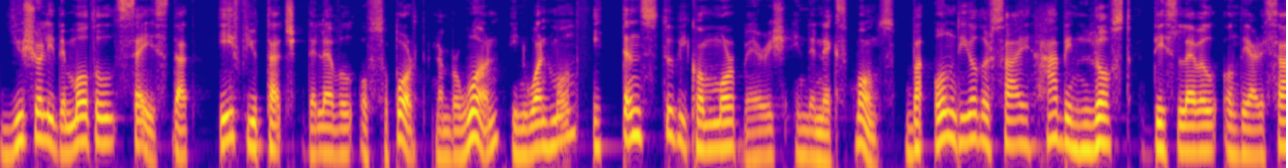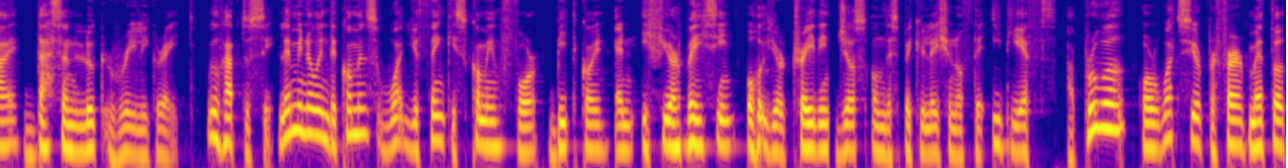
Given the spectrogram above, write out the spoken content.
Usually the model says that if you touch the level of support, number one, in one month, it tends to become more bearish in the next months. But on the other side, having lost this level on the RSI doesn't look really great. We'll have to see. Let me know in the comments what you think is coming for Bitcoin and if you're basing all your trading just on the speculation of the ETF's approval or what's your preferred method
